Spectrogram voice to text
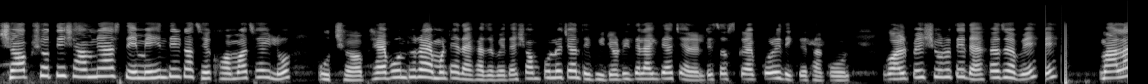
সব সত্যি সামনে আসতে মেহেন্দির কাছে ক্ষমা চাইলো উৎসব। হ্যাঁ বন্ধুরা, এমনটাই দেখা যাবে। তাই সম্পূর্ণ জানতে ভিডিওটিতে লাইক দেওয়া চ্যানেলটি সাবস্ক্রাইব করে দেখতে থাকুন। গল্পের শুরুতে দেখা যাবে মালা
